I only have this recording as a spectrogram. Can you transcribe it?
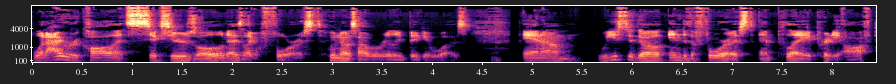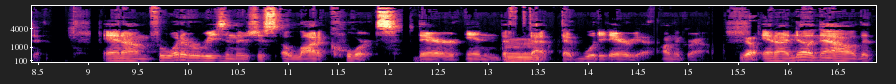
what I recall at six years old as like a forest. Who knows how really big it was? And um, we used to go into the forest and play pretty often. And um, for whatever reason, there's just a lot of quartz there in the, mm. that that wooded area on the ground. Yeah. And I know now that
